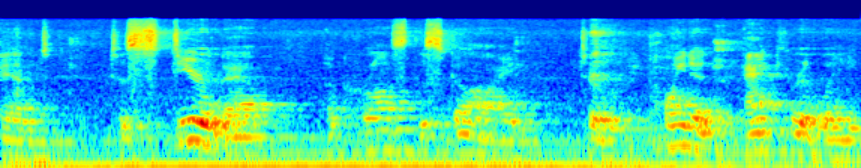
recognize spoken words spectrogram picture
And to steer that across the sky, to point it accurately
